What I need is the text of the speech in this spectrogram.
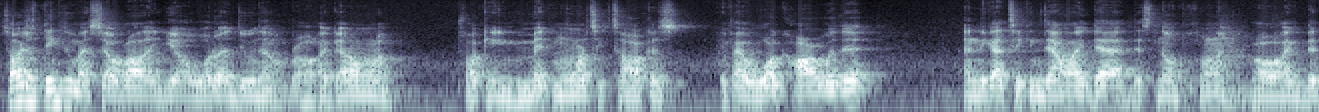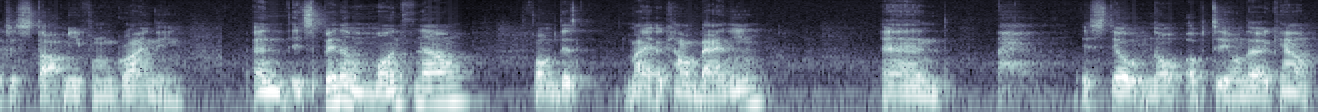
So I just think to myself, bro, like, yo, what do I do now, bro? Like, I don't want to fucking make more TikTok because if I work hard with it and they got taken down like that, there's no point, bro. Like, that just stopped me from grinding. And it's been a month now from this my account banning and it's still no update on that account.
